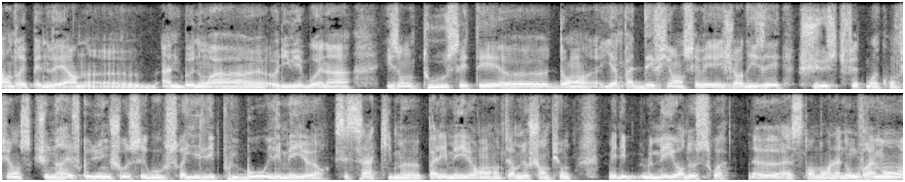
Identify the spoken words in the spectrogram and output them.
André Penverne, euh, Anne Benoît, euh, Olivier Boina, ils ont tous été dans. Il n'y a pas de défiance. Y avait, je leur disais juste faites-moi confiance. Je ne rêve que d'une chose, c'est que vous soyez les plus beaux et les meilleurs. C'est ça qui me, pas les meilleurs en, termes de champion, mais le meilleur de soi à cet endroit-là. Donc vraiment,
